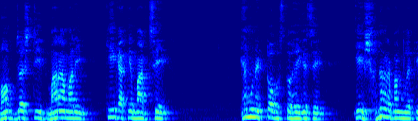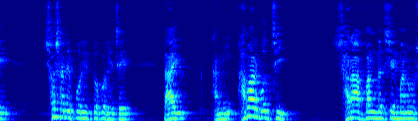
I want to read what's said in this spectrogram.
মব মারামারি, কে কাকে মারছে, এমন একটা অবস্থা হয়ে গেছে। এই সোনার বাংলাকে শ্মশানে পরিণত করেছে। তাই আমি আবার বলছি, সারা বাংলাদেশের মানুষ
